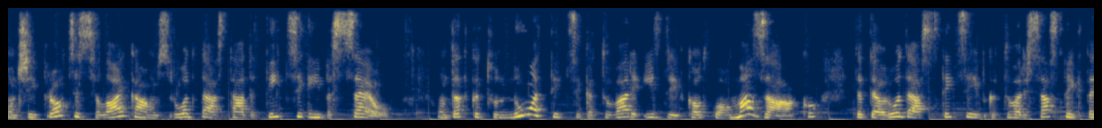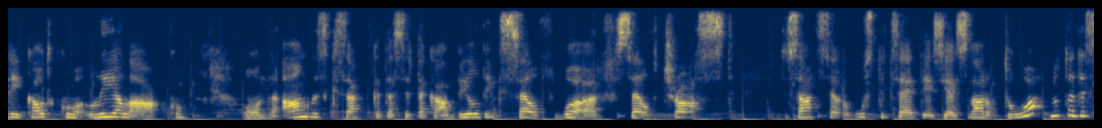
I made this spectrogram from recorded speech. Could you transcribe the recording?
Un šī procesa laikā mums rodās tāda ticība sev. Un tad, kad tu notici, ka tu vari izdarīt kaut ko mazāku, tad tev radās ticība, ka tu vari sasniegt arī kaut ko lielāku. Un angliski saka, ka tas ir kā building self-worth, self-trust tu sāc sev uzticēties, ja es varu to, nu tad es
